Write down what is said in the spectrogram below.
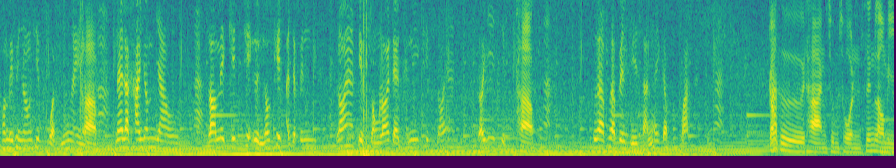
พ่อแม่พี่น้องที่ปวดเมื่อยคนะรับ ในราคาย่อมเยาเราไม่คิดที่อื่นเขาคิดอาจจะเป็น 150 200 แต่ที่นี่คิด 150 120 ครับเพื่อเพื่อเป็นสีสันให้กับวัด ก็คือทางชุมชน ซึ่งเรามี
